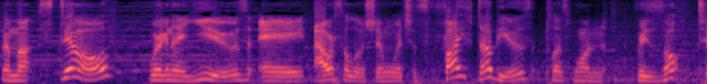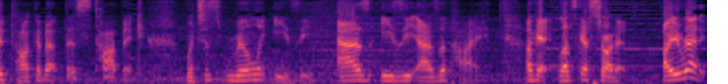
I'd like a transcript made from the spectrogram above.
那么 still。We're gonna use a our solution which is 5 W's plus 1 result to talk about this topic, which is really easy, as easy as a pie. Okay, let's get started. Are you ready?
